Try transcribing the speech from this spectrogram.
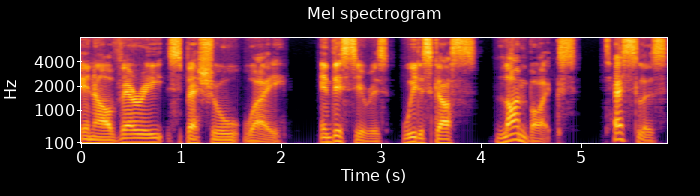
in our very special way. In this series, we discuss Lime bikes, Teslas,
